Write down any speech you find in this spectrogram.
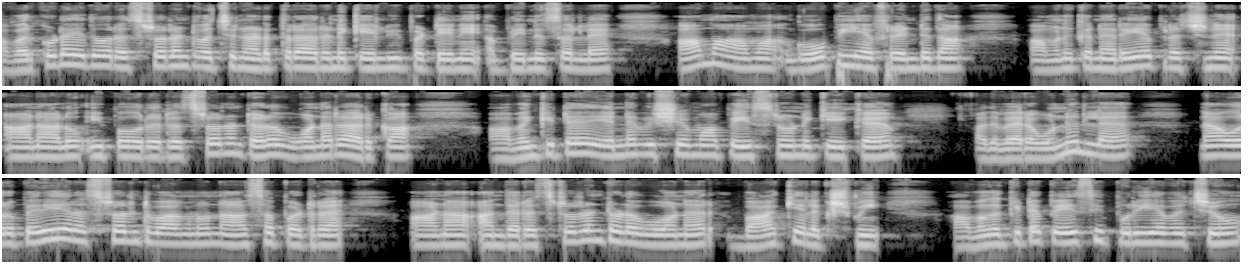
அவர் கூட ஏதோ ரெஸ்டாரண்ட் வச்சு நடத்துகிறாருன்னு கேள்விப்பட்டேனே அப்படின்னு சொல்ல. ஆமாம் ஆமாம் கோபி என் ஃப்ரெண்டு தான். அவனுக்கு நிறைய பிரச்சனை. ஆனாலும் இப்போ ஒரு ரெஸ்டாரண்ட்டோட ஓனராக இருக்கான். அவன்கிட்ட என்ன விஷயமா பேசணும்னு கேட்க அது வேற ஒன்றும் இல்லை. நான் ஒரு பெரிய ரெஸ்டாரண்ட் வாங்கணும்னு ஆசைப்பட்றேன். ஆனால் அந்த ரெஸ்டாரண்ட்டோட ஓனர் பாக்கியலக்ஷ்மி. அவங்கக்கிட்ட பேசி புரிய வச்சும்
